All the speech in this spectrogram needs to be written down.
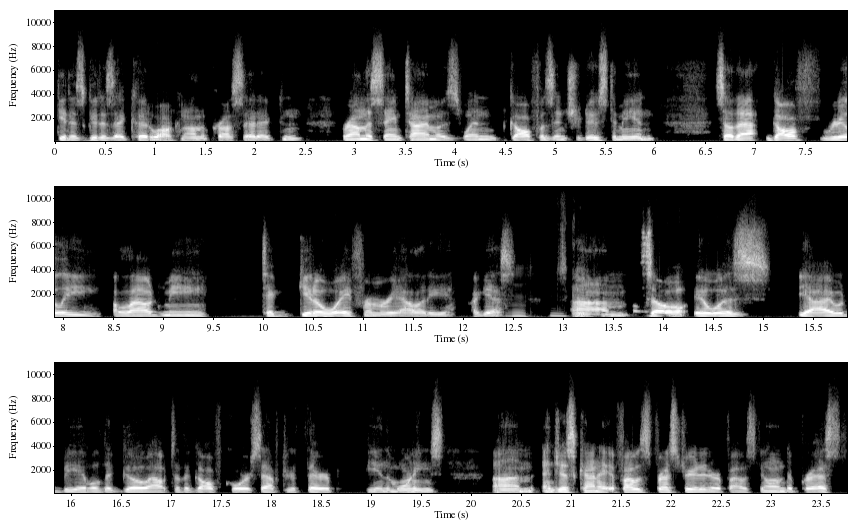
get as good as I could walking on the prosthetic. And around the same time was when golf was introduced to me. And so that golf really allowed me to get away from reality, I guess. Mm, um, so it was yeah, I would be able to go out to the golf course after therapy in the mornings um, and just kind of, if I was frustrated or if I was feeling depressed,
